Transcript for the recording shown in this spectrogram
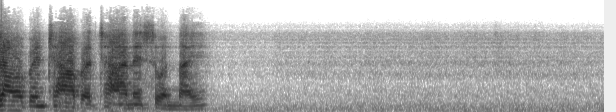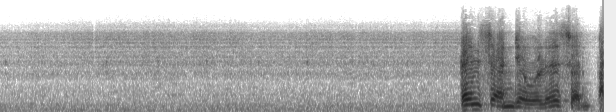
เราเป็นชาวประชาในส่วนไหน เป็นส่วนอยู่หรือส่วนไป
